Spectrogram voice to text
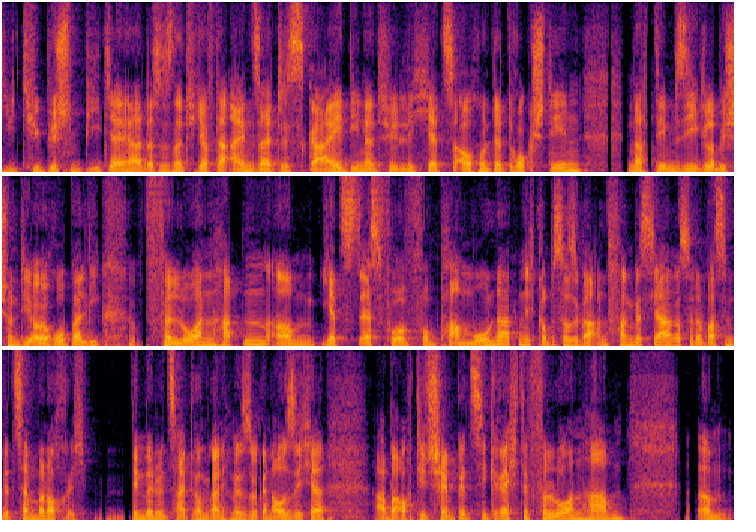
die typischen Bieter, ja, das ist natürlich auf der einen Seite Sky, die natürlich jetzt auch unter Druck stehen, nachdem sie, glaube ich, schon die Europa League verloren hatten. Ähm, jetzt erst vor, vor ein paar Monaten, ich glaube, es war sogar Anfang des Jahres oder was im Dezember noch, ich bin mir den Zeitraum gar nicht mehr so genau sicher, aber auch die Champions League-Rechte verloren haben. Ähm,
